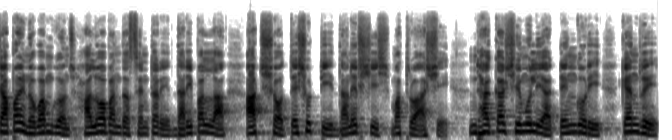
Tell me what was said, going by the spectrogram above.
চাপাই নবাবগঞ্জ হালুয়াবান্দা সেন্টারে দাঁড়িপাল্লা আটশো তেষট্টি দানের শীষ মাত্র আশি। ঢাকা, শিমুলিয়া, টেঙ্গরি, কেন্দ্রে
